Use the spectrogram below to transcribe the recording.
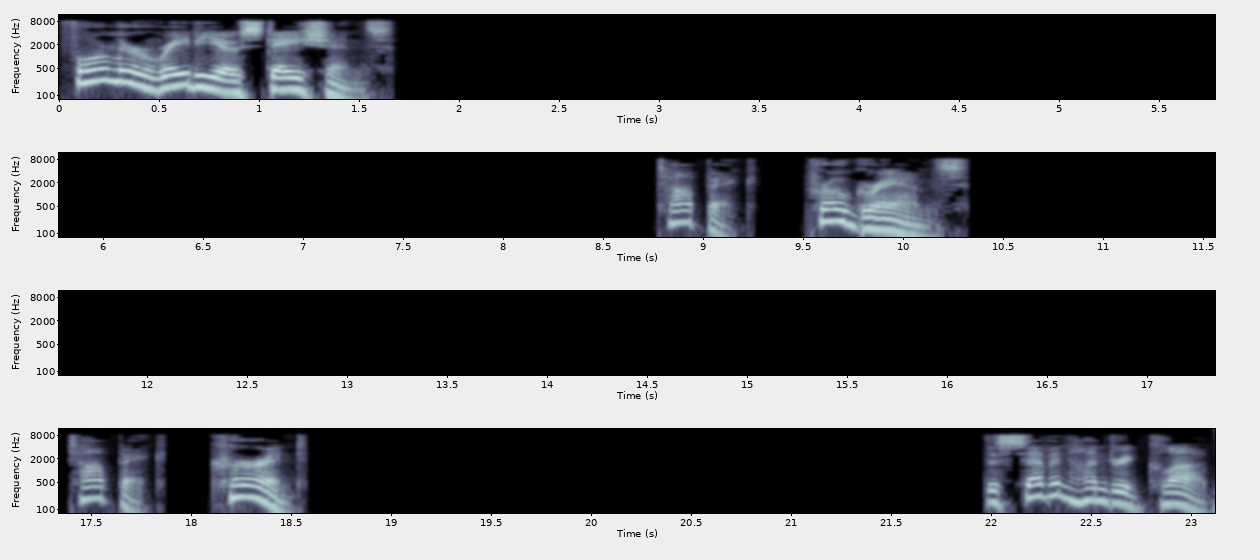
Former radio stations Topic: Programs. Topic: Current. The 700 Club,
